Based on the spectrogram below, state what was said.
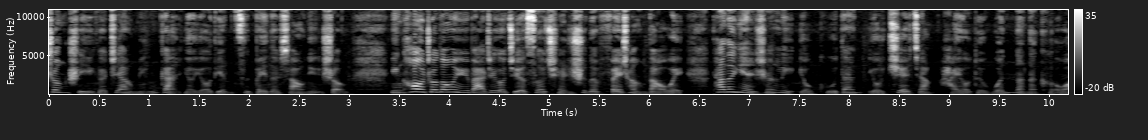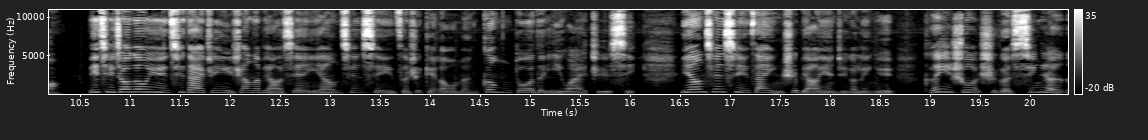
正是一个这样敏感又有点自卑的小女生。影后周冬雨把这个角色诠释的非常到位，她的眼神里有孤单，有倔强，还有对温暖的渴望。比起周冬雨期待值以上的表现，易烊千玺则是给了我们更多的意外之喜。易烊千玺在影视表演这个领域可以说是个新人，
